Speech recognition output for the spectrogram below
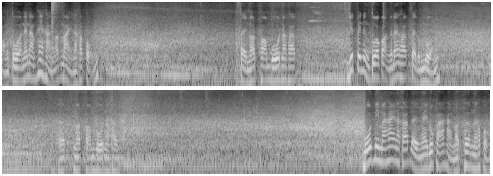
2ตัวแนะนำให้หาน็อตใหม่นะครับผม ใส่น็อตพร้อมบูทนะครับ ยึดไป 1 ตัวก่อนก็ได้ครับ ใส่หลวมๆครับน็อตพร้อมบูทนะครับบูธมีมาให้นะครับแต่ยังไงลูกค้าหาน็อตเพิ่มนะครับผม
